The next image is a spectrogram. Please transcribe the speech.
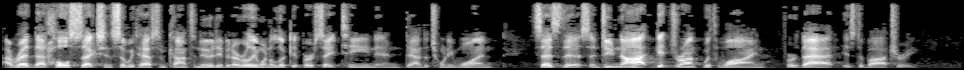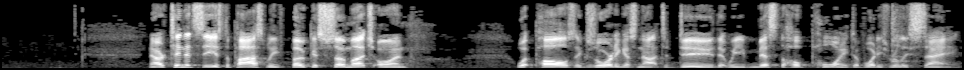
I read that whole section so we'd have some continuity, but I really want to look at verse 18 and down to 21. It says this, and do not get drunk with wine, for that is debauchery. Now, our tendency is to possibly focus so much on what Paul's exhorting us not to do that we miss the whole point of what he's really saying.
